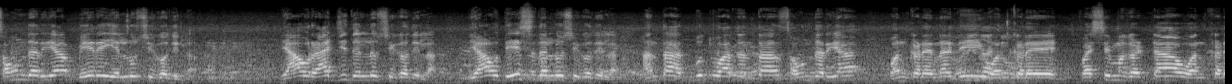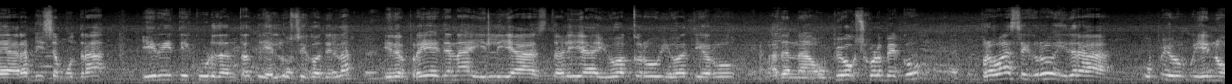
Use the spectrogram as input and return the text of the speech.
ಸೌಂದರ್ಯ ಬೇರೆ ಎಲ್ಲೂ ಸಿಗೋದಿಲ್ಲ. ಯಾವ ರಾಜ್ಯದಲ್ಲೂ ಸಿಗೋದಿಲ್ಲ. ಯಾವ ದೇಶದಲ್ಲೂ ಸಿಗೋದಿಲ್ಲ. ಅಂಥ ಅದ್ಭುತವಾದಂಥ ಸೌಂದರ್ಯ ಒಂದು ಕಡೆ ನದಿ, ಒಂದು ಕಡೆ ಪಶ್ಚಿಮ ಘಟ್ಟ, ಒಂದು ಕಡೆ ಅರಬ್ಬಿ ಸಮುದ್ರ. ಈ ರೀತಿ ಕೂಡಿದಂಥದ್ದು ಎಲ್ಲೂ ಸಿಗೋದಿಲ್ಲ. ಇದರ ಪ್ರಯೋಜನ ಇಲ್ಲಿಯ ಸ್ಥಳೀಯ ಯುವಕರು, ಯುವತಿಯರು ಅದನ್ನು ಉಪಯೋಗಿಸ್ಕೊಳ್ಬೇಕು. ಪ್ರವಾಸಿಗರು ಇದರ ಉಪಯೋಗ, ಏನು,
